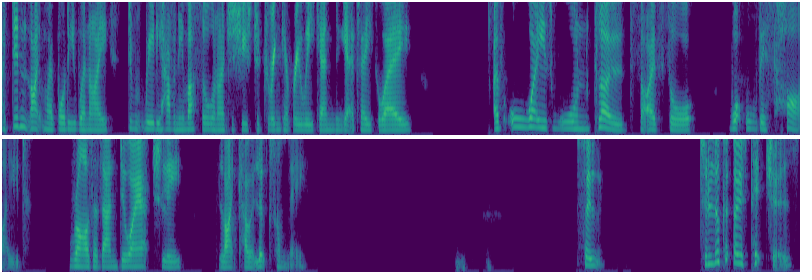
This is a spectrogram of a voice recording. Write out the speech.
I didn't like my body when I didn't really have any muscle and I just used to drink every weekend and get a takeaway. I've always worn clothes that I've thought, what will this hide? Rather than, do I actually like how it looks on me? So to look at those pictures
